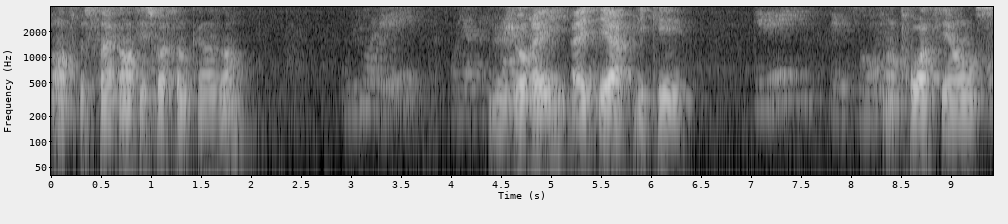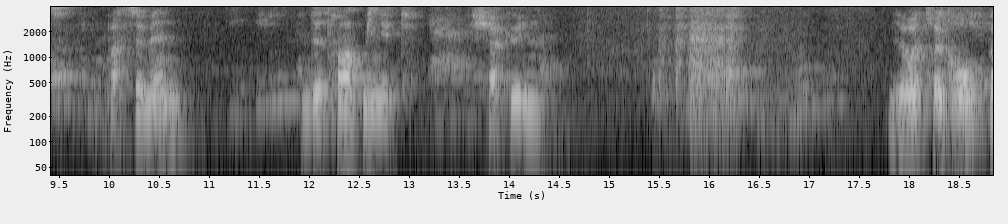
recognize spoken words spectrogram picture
entre 50 et 75 ans le Jorei a été appliqué en trois séances par semaine de 30 minutes chacune. L'autre groupe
